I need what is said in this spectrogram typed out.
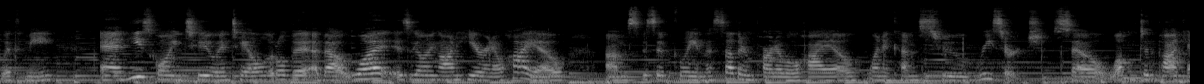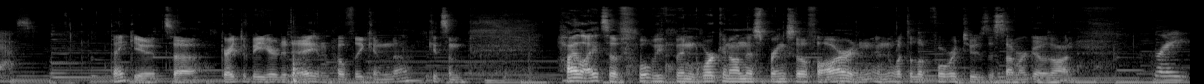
with me, and he's going to entail a little bit about what is going on here in Ohio, um, specifically in the southern part of Ohio, when it comes to research. So, welcome to the podcast. Thank you. It's uh, great to be here today, and hopefully, can uh, get some highlights of what we've been working on this spring so far and, and what to look forward to as the summer goes on. Great,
